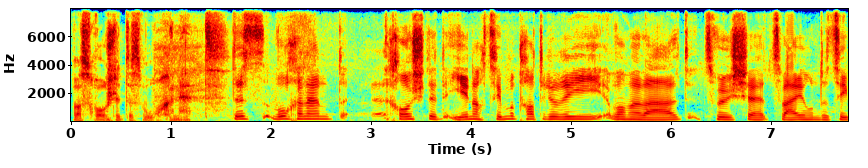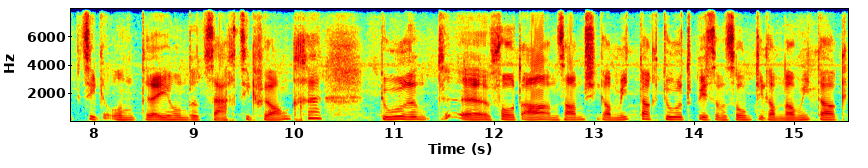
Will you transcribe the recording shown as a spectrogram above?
was kostet das Wochenende? Das Wochenende kostet je nach Zimmerkategorie, die man wählt, zwischen 270 und 360 Franken dauernd, äh, fährt an am Samstag am Mittag, dauert bis am Sonntag am Nachmittag.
